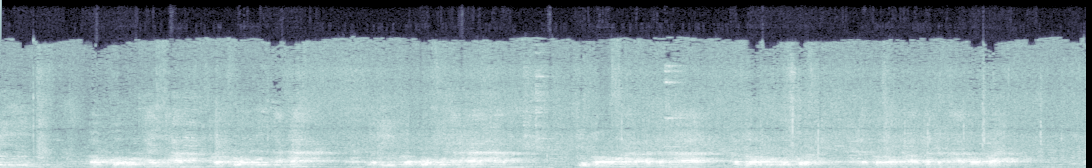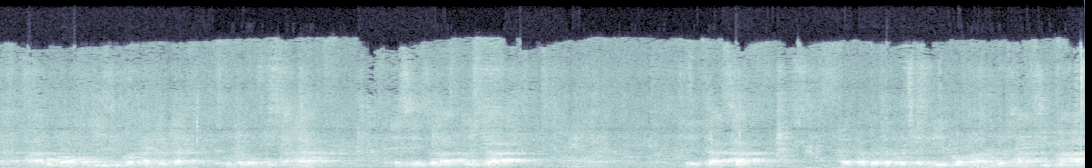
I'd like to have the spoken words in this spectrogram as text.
ดีครอบครัวไทยทำครอบครัวมีฐานะวันนี้ครอบครัวมีฐานะนำลูกน้องมาพัฒนารอบๆอุโบสถแล้วก็มาพัฒนารอบวัดพาลูกน้องมา20กว่าท่านด้วยกันคุณลงมีฐานะได้เสียสละบริจาคบริจาคทรัพย์ให้กับวัดถนนแห่งนี้ประมาณเรื่องสามสิบล้าน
